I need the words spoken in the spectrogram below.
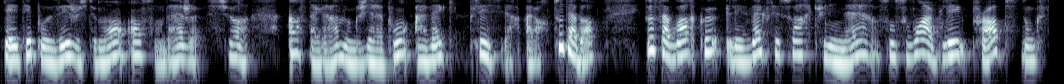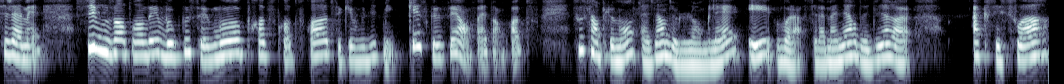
qui a été posée justement en sondage sur Instagram, donc j'y réponds avec plaisir. Alors tout d'abord, il faut savoir que les accessoires culinaires sont souvent appelés props, donc si jamais, si vous entendez beaucoup ces mots props, props, props, et que vous dites mais qu'est-ce que c'est en fait un props? Tout simplement, ça vient de l'anglais, et voilà, c'est la manière de dire euh, accessoires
